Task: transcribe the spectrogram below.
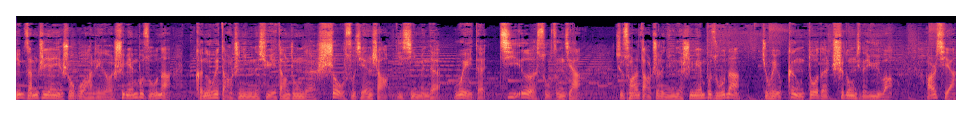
因为咱们之前也说过啊，这个睡眠不足呢，可能会导致你们的血液当中的瘦素减少，以及你们的胃的饥饿素增加，就从而导致了你们的睡眠不足呢，就会有更多的吃东西的欲望，而且啊，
